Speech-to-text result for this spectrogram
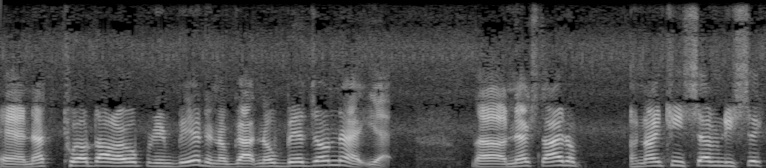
and that's $12 opening bid, and I've got no bids on that yet. Uh, next item, a 1976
